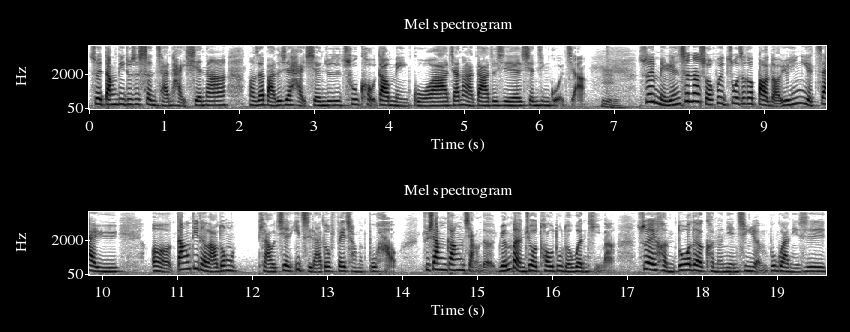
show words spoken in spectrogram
所以当地就是盛产海鲜啊，然后再把这些海鲜就是出口到美国啊、加拿大这些先进国家。嗯，所以美联社那时候会做这个报道，原因也在于呃当地的劳动。条件一直以来都非常的不好，就像刚刚讲的，原本就有偷渡的问题嘛，所以很多的可能年轻人，不管你是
